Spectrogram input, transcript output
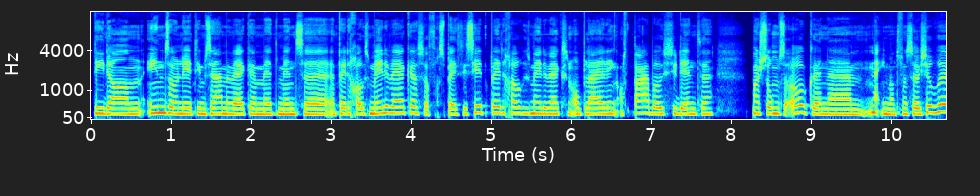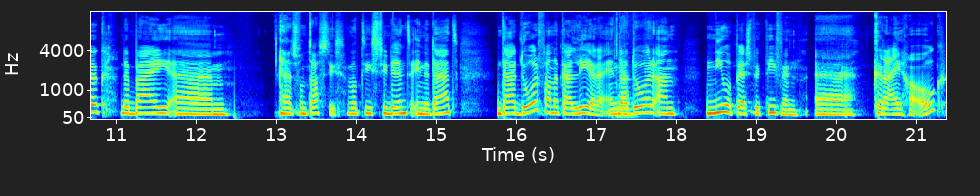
die dan in zo'n leerteam samenwerken met mensen, pedagogisch medewerkers of gespecialiseerd pedagogisch medewerkers, een opleiding of PABO-studenten. Maar soms ook een, um, nou, iemand van social work daarbij. Um, ja, het is fantastisch. Want die studenten inderdaad daardoor van elkaar leren en daardoor aan nieuwe perspectieven uh, krijgen ook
